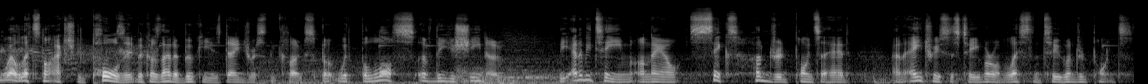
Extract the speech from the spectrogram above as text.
Well, let's not actually pause it because that Ibuki is dangerously close, but with the loss of the Yoshino, the enemy team are now 600 points ahead and Atreus' team are on less than 200 points.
